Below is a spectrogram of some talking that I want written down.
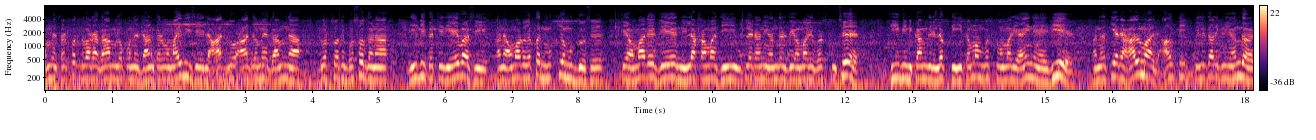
અમને સરપંચ દ્વારા ગામ લોકોને જાણ કરવામાં આવી છે. એટલે આજ આજ અમે ગામના દોઢસોથી બસો જણા જીબી કચેરી આવ્યા છીએ. અને અમારો એક જ મુખ્ય મુદ્દો છે કે અમારે જે નીલાખામાં જે ઉપલેટાની અંદર જે અમારી વસ્તુ છે જીબીની કામગીરી લગતી, એ તમામ વસ્તુ અમારી આવીને રહીએ અને અત્યારે હાલમાં જ, આવતી પહેલી તારીખની અંદર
